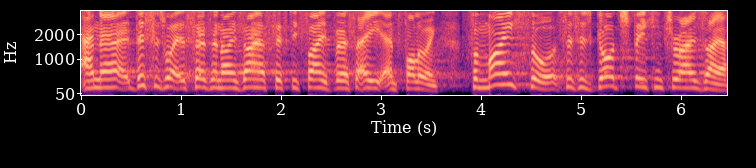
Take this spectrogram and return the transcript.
And uh, this is what it says in Isaiah 55, verse 8 and following. For my thoughts, this is God speaking through Isaiah,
